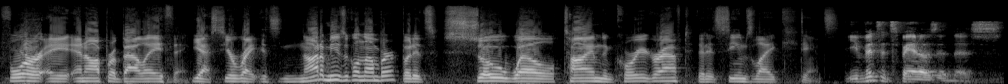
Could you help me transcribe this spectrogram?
for a an opera ballet thing. Yes, you're right. It's not a musical number, but it's so well timed and choreographed that it seems like dance. Vincent Spano's in this,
